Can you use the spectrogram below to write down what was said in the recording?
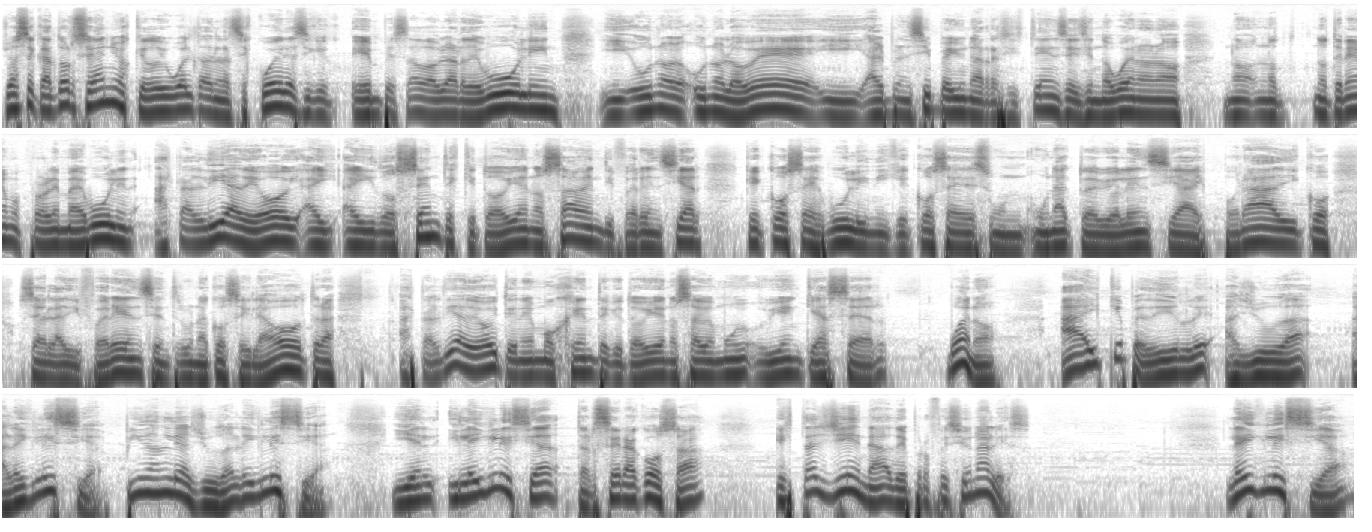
Yo hace 14 años que doy vueltas en las escuelas y que he empezado a hablar de bullying y uno, uno lo ve y al principio hay una resistencia diciendo, bueno, no, no, no, no tenemos problema de bullying. Hasta el día de hoy hay, hay docentes que todavía no saben diferenciar qué cosa es bullying y qué cosa es un, un acto de violencia esporádico, o sea, la diferencia entre una cosa y la otra hasta el día de hoy tenemos gente que todavía no sabe muy bien qué hacer, bueno, hay que pedirle ayuda a la iglesia. Pídanle ayuda a la iglesia. Y, la iglesia, tercera cosa, está llena de profesionales. La iglesia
